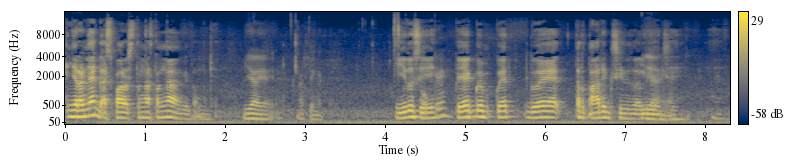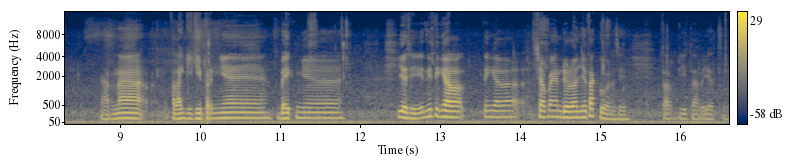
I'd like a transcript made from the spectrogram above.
nyerangnya nggak separuh setengah-setengah gitu mungkin. iya iya iya. ngerti ngerti Gitu sih. Oke. Kayak gue, gue gue tertarik sih soal Iya, lihat iya. sih. karena apalagi kipernya backnya iya sih ini tinggal tinggal siapa yang duluan nyetak gol sih. Ntar kita lihat sih.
